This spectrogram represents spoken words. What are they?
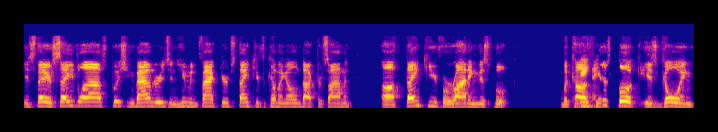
It's there, Save Lives, Pushing Boundaries and Human Factors. Thank you for coming on, Dr. Simon. Uh, thank you for writing this book because this book is going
